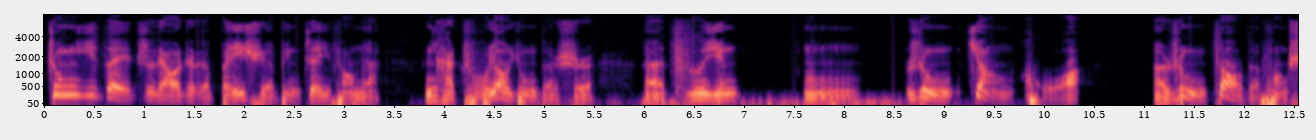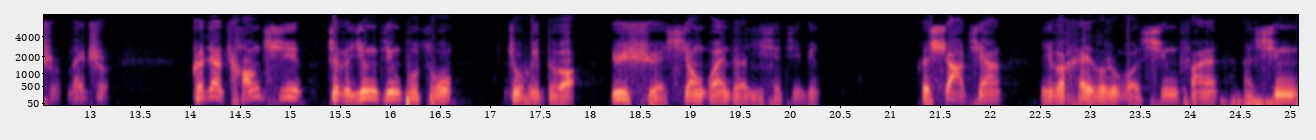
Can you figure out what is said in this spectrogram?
中医在治疗这个白血病这一方面，你看主要用的是呃滋阴，嗯，用降火，呃润燥的方式来治。可见长期这个阴精不足，就会得与血相关的一些疾病。这夏天，一个孩子如果心烦、心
